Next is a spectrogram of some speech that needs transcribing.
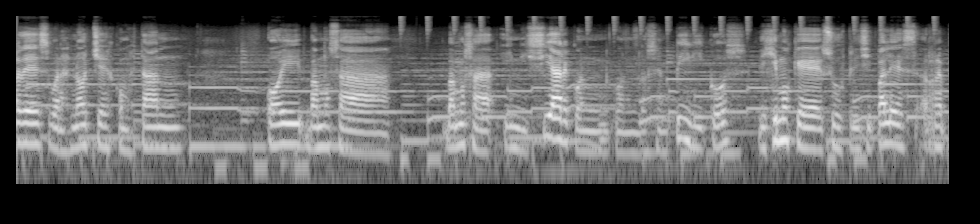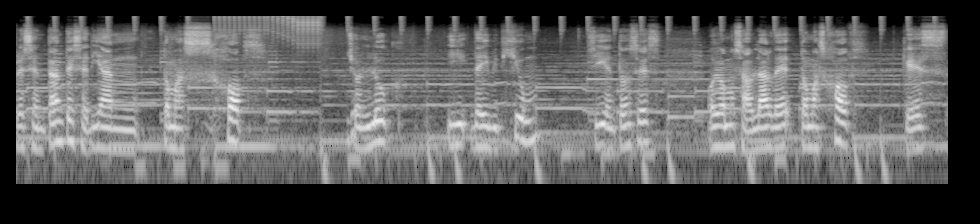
tardes, buenas noches, ¿cómo están? Hoy vamos a, vamos a iniciar con, con, los empíricos. Dijimos que sus principales representantes serían Thomas Hobbes, John Locke y David Hume. ¿sí? Entonces, hoy vamos a hablar de Thomas Hobbes, que es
